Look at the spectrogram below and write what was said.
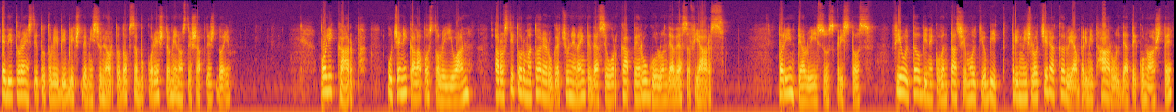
editura Institutului Biblic și de Misiune Ortodoxă, București, 1972. Policarp, ucenic al apostolului Ioan, a rostit următoarea rugăciune înainte de a se urca pe rugul unde avea să fie ars. Părinte al lui Isus Hristos, Fiul tău binecuvântat și mult iubit, prin mijlocirea căruia am primit harul de a te cunoaște,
